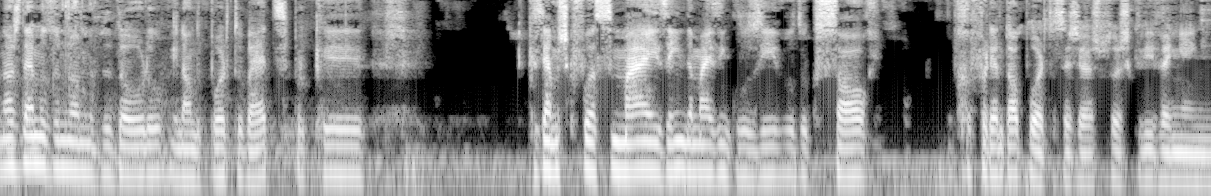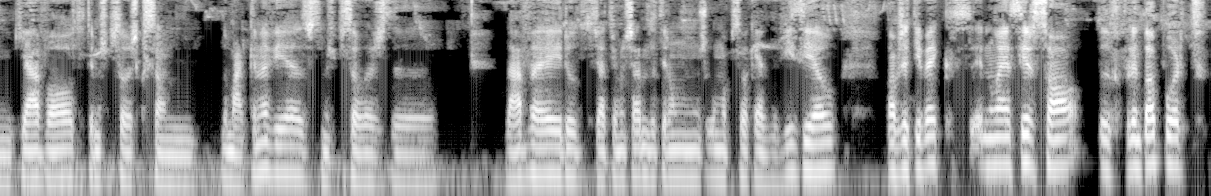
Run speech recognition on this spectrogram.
Nós demos o nome de Douro e não de Porto Betis porque quisemos que fosse mais, ainda mais inclusivo do que só referente ao Porto, ou seja, as pessoas que vivem em que há à volta, temos pessoas que são do Mar Canaveses, temos pessoas de, de Aveiro, já temos já a ter um, uma pessoa que é de Viseu. O objetivo é que não é ser só referente ao Porto,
